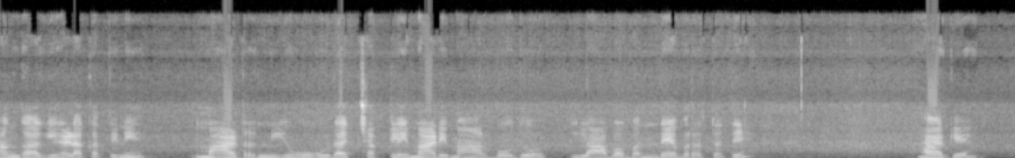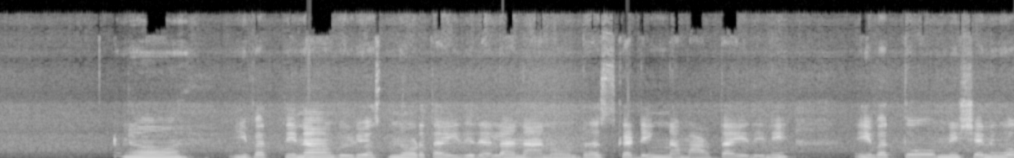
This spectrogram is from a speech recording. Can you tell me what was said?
ಹಂಗಾಗಿ ಹೇಳಕತ್ತೀನಿ. ಮಾಡ್ರಿ, ನೀವು ಕೂಡ ಚಕ್ಲಿ ಮಾಡಿ ಮಾರ್ಬೋದು, ಲಾಭ ಬಂದೇ ಬರುತ್ತದೆ ಹಾಗೆ ಇವತ್ತಿನ ವಿಡಿಯೋಸ್ ನೋಡ್ತಾ ಇದ್ದೀರಲ್ಲ, ನಾನು ಡ್ರೆಸ್ ಕಟ್ಟಿಂಗ್ನ ಮಾಡ್ತಾ ಇದ್ದೀನಿ. ಇವತ್ತು ಮಿಷನ್ಗೆ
